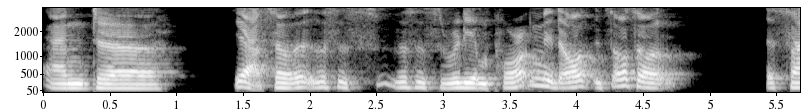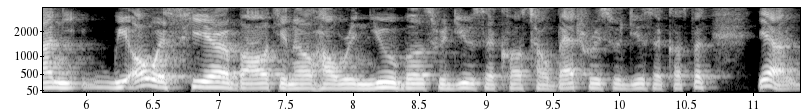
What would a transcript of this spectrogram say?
and uh, yeah, so this is this is really important. It all, it's also a sign we always hear about you know how renewables reduce their cost how batteries reduce their cost but yeah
